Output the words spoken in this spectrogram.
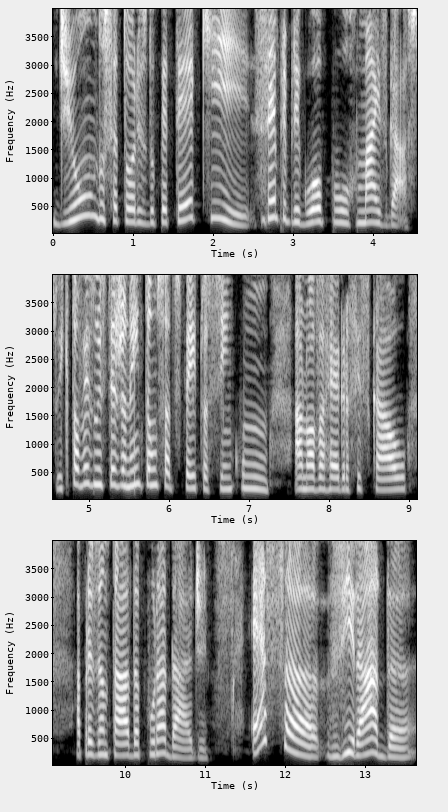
de um dos setores do PT que sempre brigou por mais gasto e que talvez não esteja nem tão satisfeito assim com a nova regra fiscal apresentada por Haddad. Essa virada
